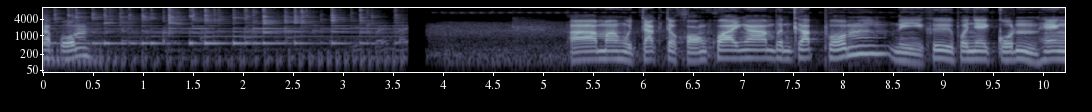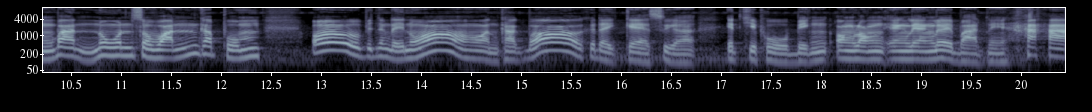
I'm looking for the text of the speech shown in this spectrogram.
ครับผม พามาหูจักเจ้าของควายงามเพิ่อนครับผม นี่คือพ่อใหญ่กลแห่งบ้านโนนสวรรค์ครับผมโอ้เป็นจังไดเนาะห่อนคักบ่คือได้แก่เสือเอ็ดขี้ผูบิงอองลองแองแรงเลยบาดนี่ฮ่าฮ่า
